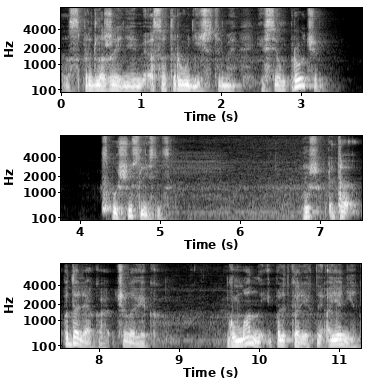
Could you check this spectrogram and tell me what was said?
с предложениями о сотрудничестве и всем прочем, спущу с лестницы. Знаешь, это подаляка человек, гуманный и политкорректный, а я нет.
